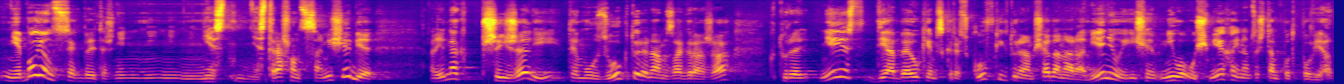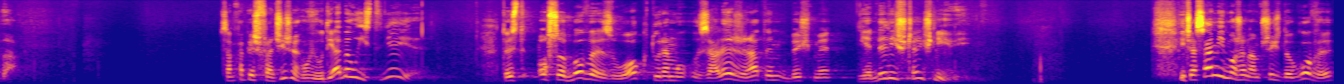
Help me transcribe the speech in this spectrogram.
nie bojąc, jakby też nie, nie, nie, nie strasząc sami siebie, ale jednak przyjrzeli temu złu, które nam zagraża, które nie jest diabełkiem z kreskówki, który nam siada na ramieniu i się miło uśmiecha i nam coś tam podpowiada. Sam papież Franciszek mówił, diabeł istnieje. To jest osobowe zło, któremu zależy na tym, byśmy nie byli szczęśliwi. I czasami może nam przyjść do głowy,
